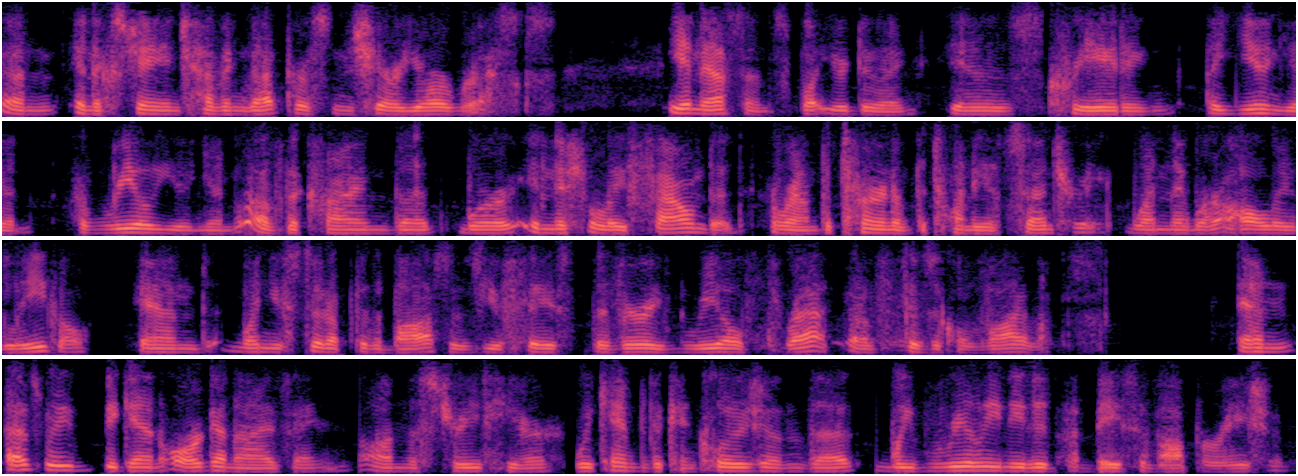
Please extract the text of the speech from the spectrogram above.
and in exchange, having that person share your risks. In essence, what you're doing is creating a union, a real union of the kind that were initially founded around the turn of the 20th century when they were all illegal. And when you stood up to the bosses, you faced the very real threat of physical violence. And as we began organizing on the street here, we came to the conclusion that we really needed a base of operations,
